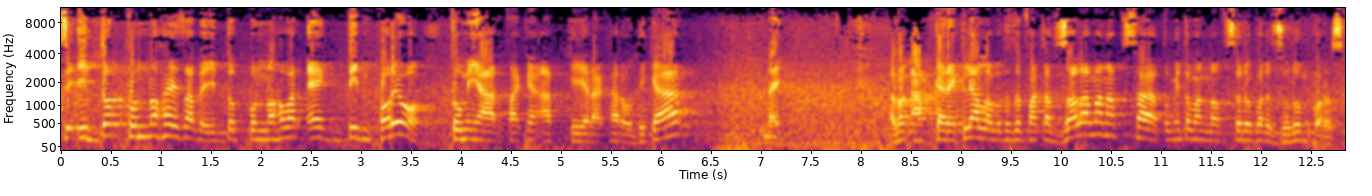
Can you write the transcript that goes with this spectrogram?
যে ইদ্যত পূর্ণ হয়ে যাবে, ইদ্যত পূর্ণ হওয়ার একদিন পরেও তুমি আর তাকে আটকিয়ে রাখার অধিকার নাই। এবং আটকা রাখলে আল্লাহ বলতেছে ফাঁকা জলামান আফসা তুমি তোমার নফসের উপরে জুলুম করেছ।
